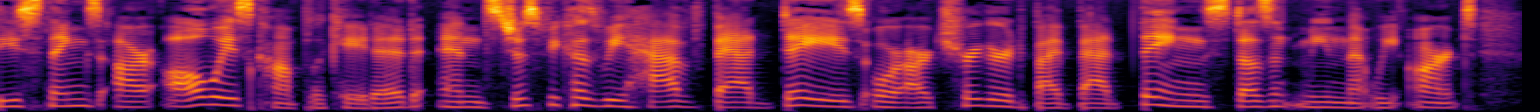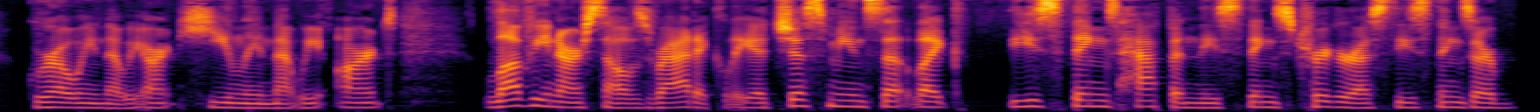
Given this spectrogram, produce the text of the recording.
These things are always complicated. And just because we have bad days or are triggered by bad things doesn't mean that we aren't growing, that we aren't healing, that we aren't loving ourselves radically. It just means that like these things happen, these things trigger us, these things are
